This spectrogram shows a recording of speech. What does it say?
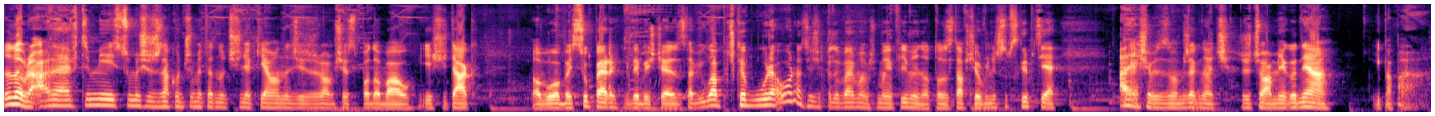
No dobra, ale w tym miejscu myślę, że zakończymy ten odcinek. Ja mam nadzieję, że Wam się spodobał. Jeśli tak, to byłoby super, gdybyście zostawili łapeczkę w górę oraz jeśli podobają Wam się moje filmy, no to zostawcie również subskrypcję. A ja się będę z Wami żegnać. Życzę Wam miłego dnia i pa pa.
